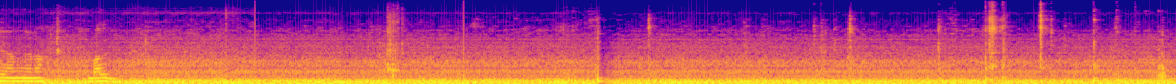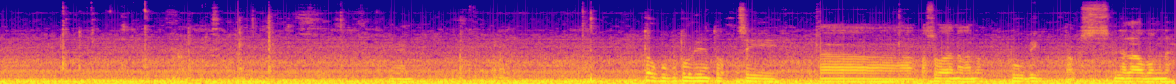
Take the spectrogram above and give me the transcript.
natin ang ano, bulb. Ito, puputulin na to kasi ah kasuhan ng ano, tubig tapos pinalawang na.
